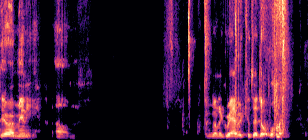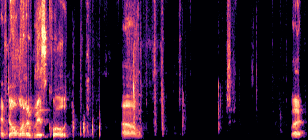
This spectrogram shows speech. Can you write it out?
There are many. Um, I'm going to grab it because I don't want to. I don't want to misquote. Um, but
